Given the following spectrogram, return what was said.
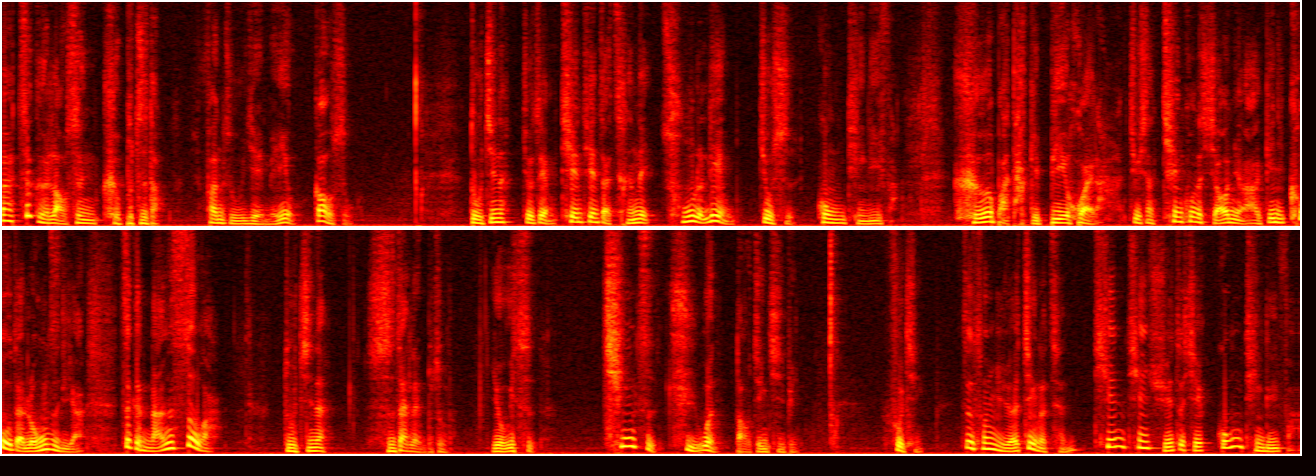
呃，这个老僧可不知道，藩主也没有告诉我。赌姬呢，就这样天天在城内除了练武就是宫廷礼法，可把他给憋坏了，就像天空的小鸟啊，给你扣在笼子里啊，这个难受啊。杜姬呢，实在忍不住了。有一次，亲自去问岛津骑兵：“父亲，自从女儿进了城，天天学这些宫廷礼法，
